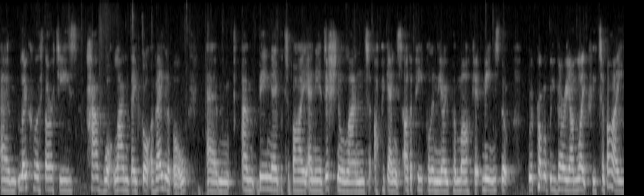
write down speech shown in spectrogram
Um, local authorities have what land they've got available um, and being able to buy any additional land up against other people in the open market means that we're probably very unlikely to buy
